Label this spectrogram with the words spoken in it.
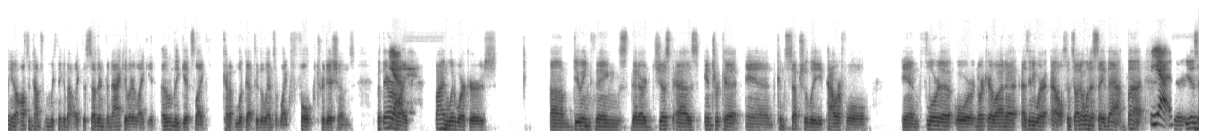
you know, oftentimes when we think about like the Southern vernacular, like it only gets like kind of looked at through the lens of like folk traditions. But there Yeah. are like fine woodworkers um, doing things that are just as intricate and conceptually powerful in Florida or North Carolina as anywhere else. And so I don't want to say that, but Yes. there is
